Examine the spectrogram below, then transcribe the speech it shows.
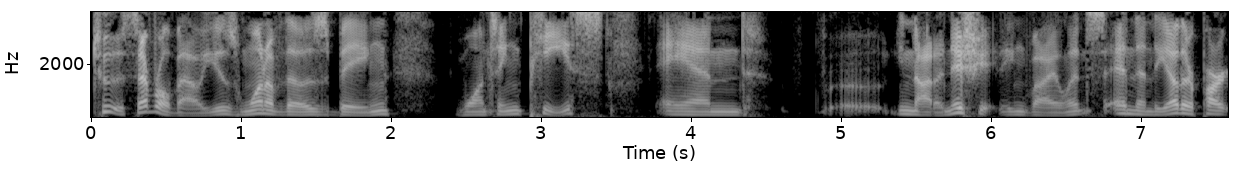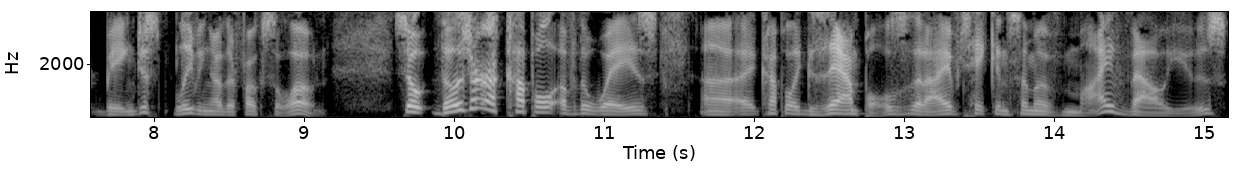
two several values, one of those being wanting peace and not initiating violence, and then the other part being just leaving other folks alone. So, those are a couple of the ways, uh, a couple examples that I've taken some of my values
